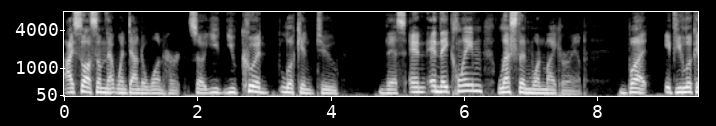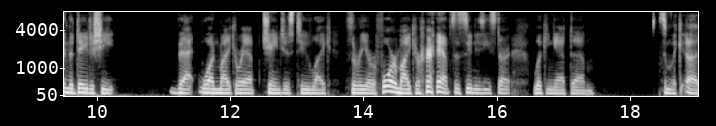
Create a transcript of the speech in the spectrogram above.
I saw some that went down to one hertz. So you you could look into this, and and they claim less than one microamp, but if you look in the data sheet, that one microamp changes to like three or four microamps as soon as you start looking at um, some of the uh,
